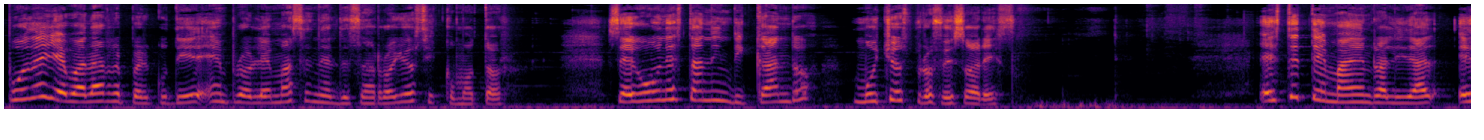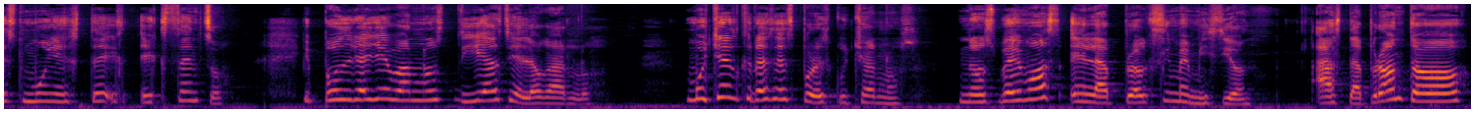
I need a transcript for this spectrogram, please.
puede llevar a repercutir en problemas en el desarrollo psicomotor, según están indicando muchos profesores. Este tema en realidad es muy extenso y podría llevarnos días dialogarlo. Muchas gracias por escucharnos. Nos vemos en la próxima emisión. ¡Hasta pronto!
